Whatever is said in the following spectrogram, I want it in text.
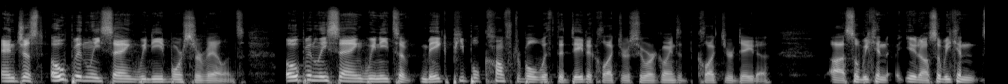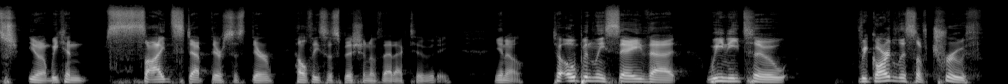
and just openly saying we need more surveillance, openly saying we need to make people comfortable with the data collectors who are going to collect your data. Uh, so we can, you know, so we can, you know, we can sidestep their their healthy suspicion of that activity. You know, to openly say that we need to, regardless of truth,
